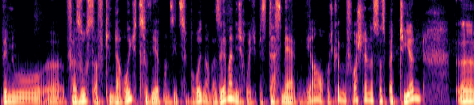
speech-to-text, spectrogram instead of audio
wenn du äh, versuchst, auf Kinder ruhig zu wirken und sie zu beruhigen, aber selber nicht ruhig bist, das merken die auch. Ich kann mir vorstellen, dass das bei Tieren äh,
